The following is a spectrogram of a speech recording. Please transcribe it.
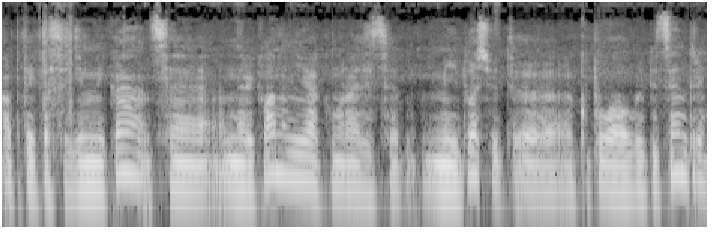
аптека садівника. Це не реклама ні в якому разі, це мій досвід. е, Купував в епіцентрі.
